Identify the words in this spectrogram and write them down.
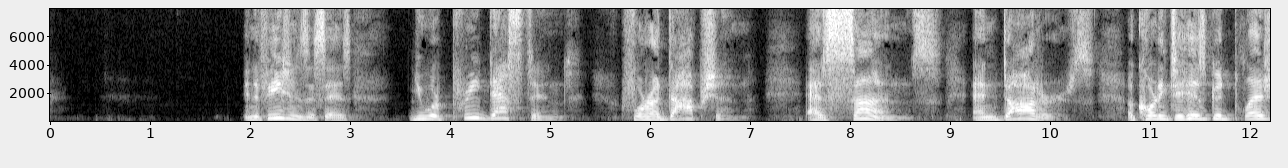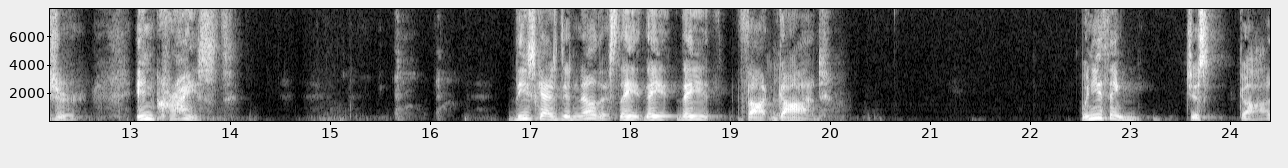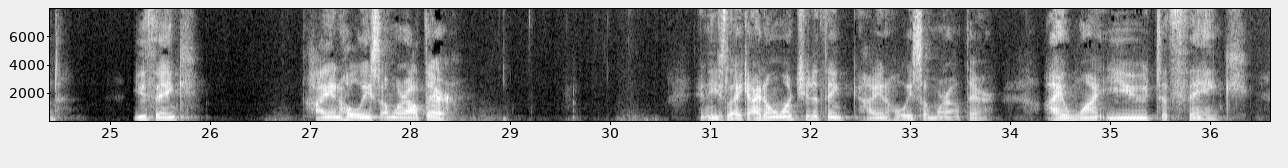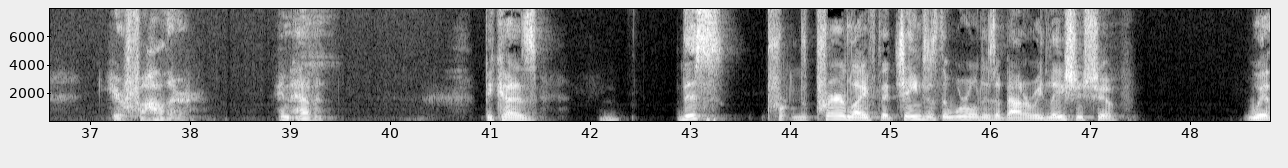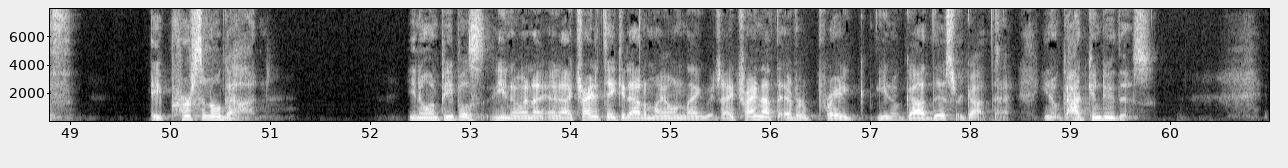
In Ephesians, it says, You were predestined for adoption as sons and daughters according to his good pleasure in Christ. These guys didn't know this. They, they, they thought God. When you think just God, you think high and holy somewhere out there. And he's like, I don't want you to think high and holy somewhere out there. I want you to think your Father in heaven. Because this prayer life that changes the world is about a relationship with a personal God. You know, when people's, you know, and I, and I try to take it out of my own language. I try not to ever pray, you know, God this or God that. You know, God can do this.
